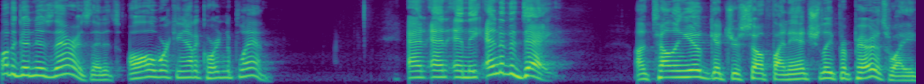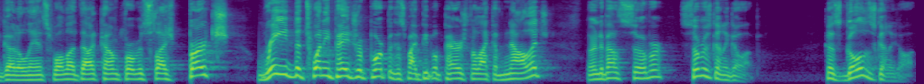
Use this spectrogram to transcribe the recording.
Well, the good news there is that it's all working out according to plan. And, and in the end of the day, I'm telling you, get yourself financially prepared. That's why you go to lancewallnau.com forward slash birch. Read the 20 page report because my people perish for lack of knowledge. Learn about silver. Silver's going to go up because gold is going to go up.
